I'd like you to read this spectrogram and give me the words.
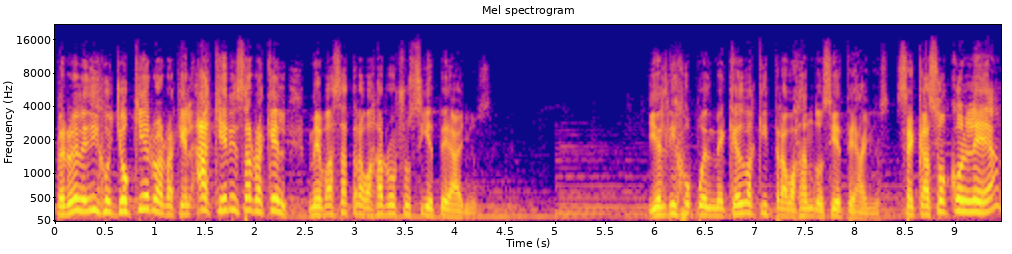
Pero él le dijo, yo quiero a Raquel. Ah, ¿quieres a Raquel? Me vas a trabajar otros siete años. Y él dijo, pues me quedo aquí trabajando siete años. Se casó con Lea.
